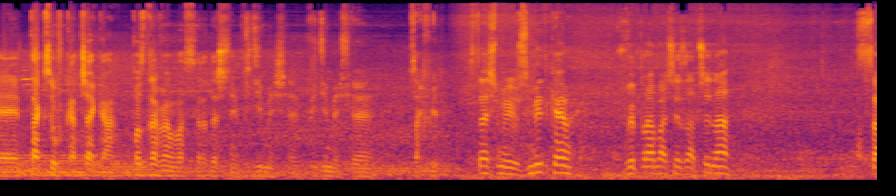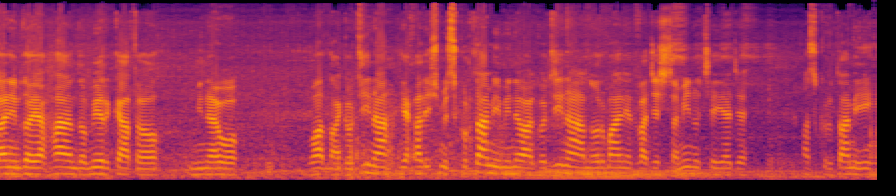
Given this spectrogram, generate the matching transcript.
E, taksówka czeka. Pozdrawiam Was serdecznie. Widzimy się, widzimy się za chwilę. Jesteśmy już z Mirkiem. Wyprawa się zaczyna. Zanim dojechałem do Mirka, to minęło ładna godzina. Jechaliśmy skrótami, minęła godzina, a normalnie 20 minut się jedzie, a skrótami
